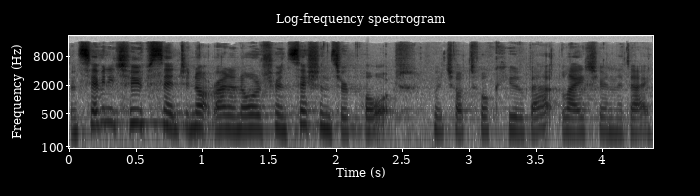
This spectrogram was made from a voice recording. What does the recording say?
And 72% do not run an auditor in sessions report, which I'll talk to you about later in the day.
